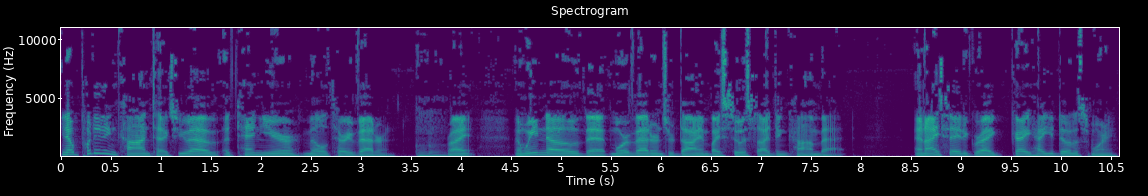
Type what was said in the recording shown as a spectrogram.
you know, put it in context. You have a 10 year military veteran, right? And we know that more veterans are dying by suicide than combat. And I say to Greg, Greg, how you doing this morning?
